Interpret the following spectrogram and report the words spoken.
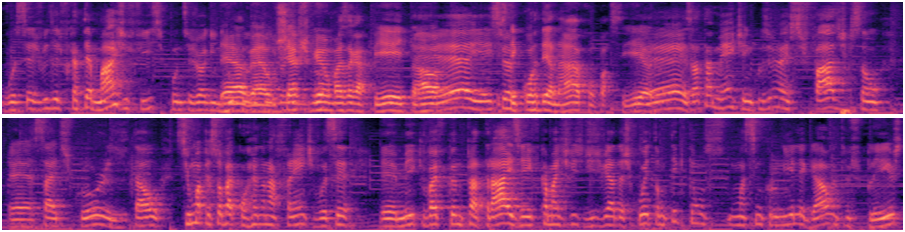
você, às vezes ele fica até mais difícil quando você joga em É, dupla. joga os chefes em ganham mais HP e tal. É, e aí Você você tem que coordenar com o parceiro. é, exatamente. Inclusive nas fases que são é, side-scrollers e tal, se uma pessoa vai correndo na frente, você é, meio que vai ficando pra trás e aí fica mais difícil de desviar das coisas. Então tem que ter um- uma sincronia legal entre os players,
